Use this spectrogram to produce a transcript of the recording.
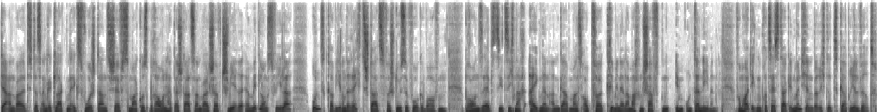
Der Anwalt des angeklagten Ex-Vorstandschefs Markus Braun hat der Staatsanwaltschaft schwere Ermittlungsfehler und gravierende Rechtsstaatsverstöße vorgeworfen. Braun selbst sieht sich nach eigenen Angaben als Opfer krimineller Machenschaften im Unternehmen. Vom heutigen Prozesstag in München berichtet Gabriel Wirth.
